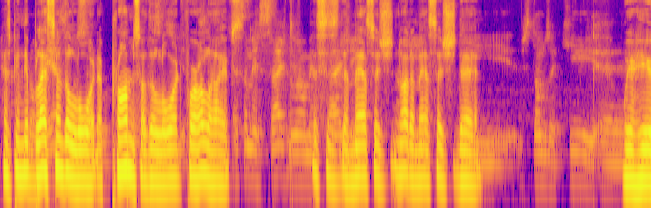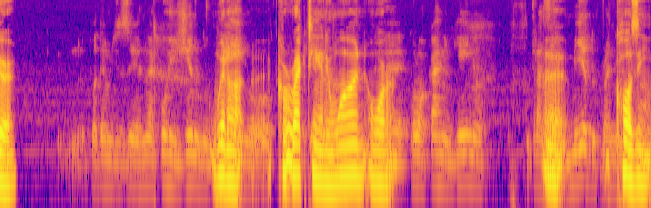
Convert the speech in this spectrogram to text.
has been the blessing of the Lord, a promise of the Lord for our lives. This is the message, not a message that que estamos aqui, we're here. podemos dizer, não é corrigindo ninguém, We're not correcting anyone or colocar ninguém, no, uh, medo para ninguém. causing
